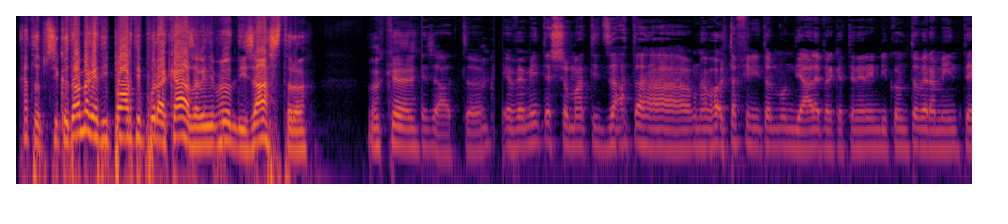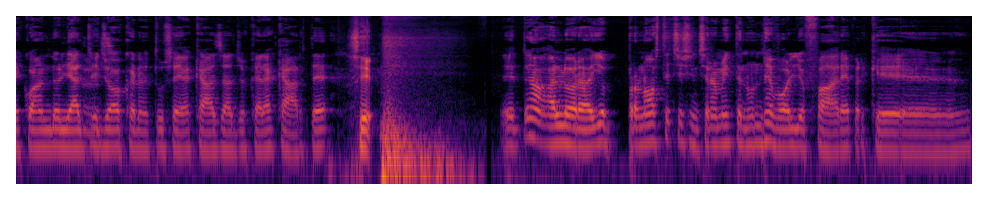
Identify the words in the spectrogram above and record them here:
Cazzo, psicodramma che ti porti pure a casa, quindi proprio un disastro. Ok. Esatto. E ovviamente somatizzata una volta finito il mondiale perché te ne rendi conto veramente quando gli altri eh, giocano e tu sei a casa a giocare a carte. Sì. Eh, no, allora, io pronostici sinceramente non ne voglio fare perché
